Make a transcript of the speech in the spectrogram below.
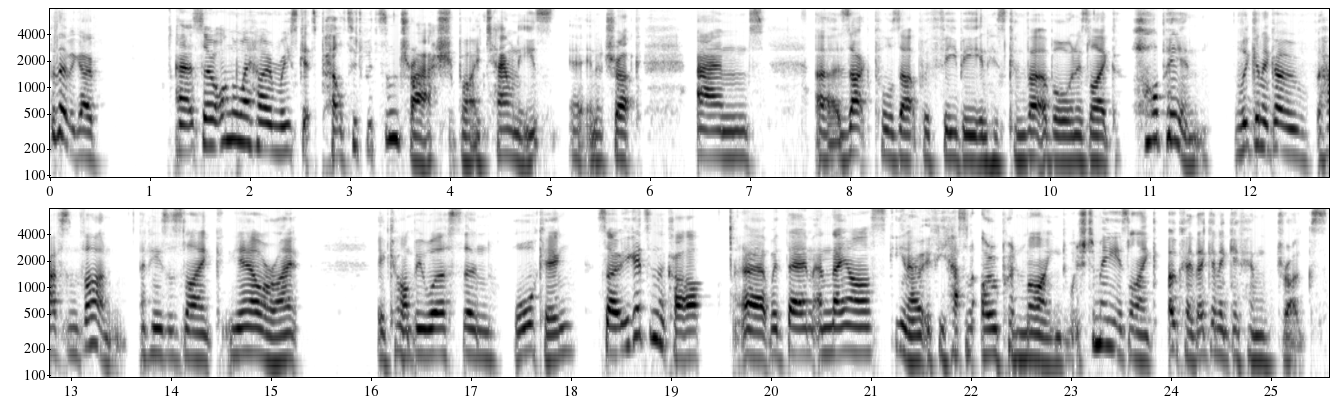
But there we go. Uh, so on the way home, Reese gets pelted with some trash by townies uh, in a truck and uh, Zach pulls up with Phoebe in his convertible and is like, "Hop in, we're gonna go have some fun." And he's just like, "Yeah, all right. It can't be worse than walking." So he gets in the car uh, with them and they ask, you know, if he has an open mind, which to me is like, okay, they're going to give him drugs.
